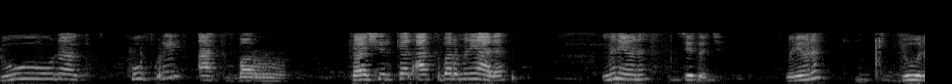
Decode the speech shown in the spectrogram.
دون كفر اكبر ከሽርከል አክበር ምን ያለ ምን የሆነ ሴቶች ምን የሆነ ዱና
